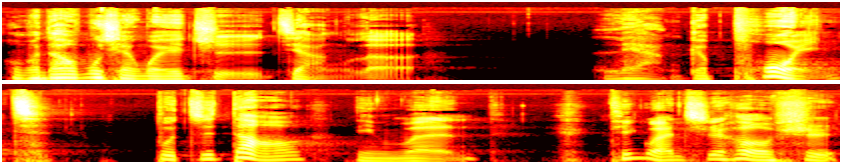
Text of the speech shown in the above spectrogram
我们到目前为止讲了两个 point，不知道你们。听完之后是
